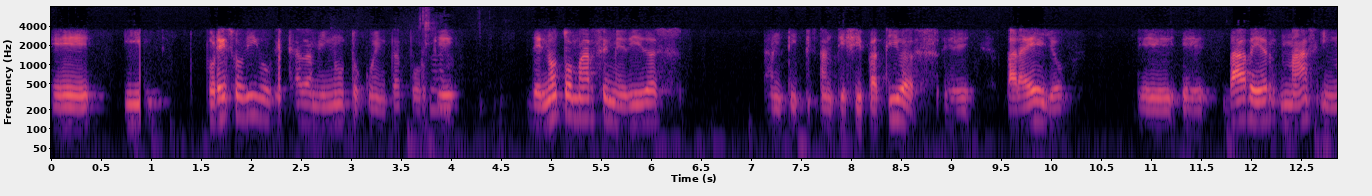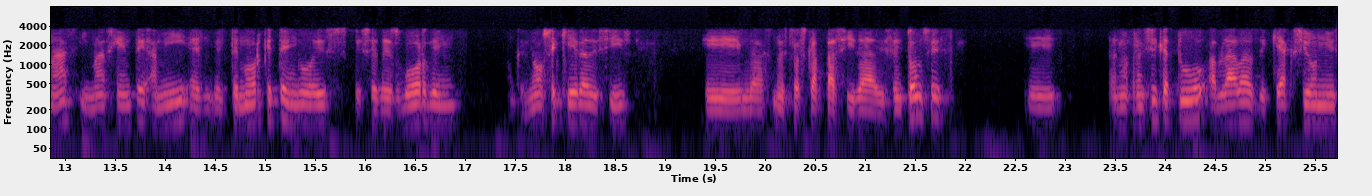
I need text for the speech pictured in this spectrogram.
Eh, y por eso digo que cada minuto cuenta, porque de no tomarse medidas anticipativas eh, para ello, eh, eh, va a haber más y más y más gente. A mí el, temor que tengo es que se desborden, aunque no se quiera decir, eh, las, nuestras capacidades. Entonces, eh, Ana Francisca, tú hablabas de qué acciones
